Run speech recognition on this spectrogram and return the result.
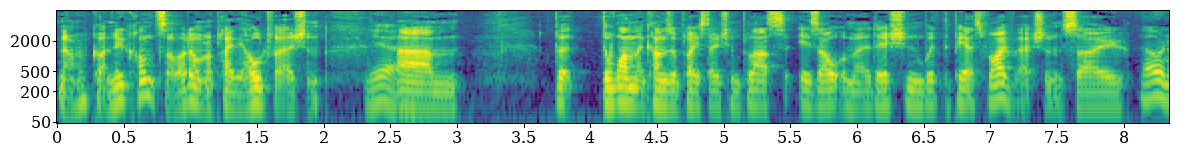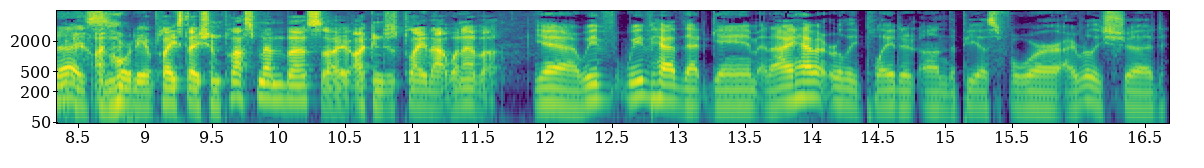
You know, I've got a new console. I don't want to play the old version. Yeah. Um, but the one that comes with PlayStation Plus is Ultimate Edition with the PS5 version. So, oh, nice! You know, I'm already a PlayStation Plus member, so I can just play that whenever. Yeah, we've we've had that game, and I haven't really played it on the PS4. I really should,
